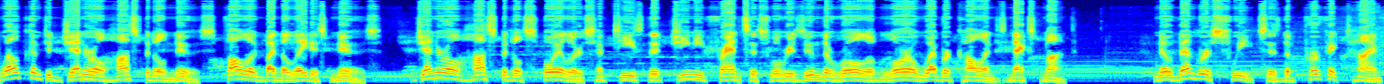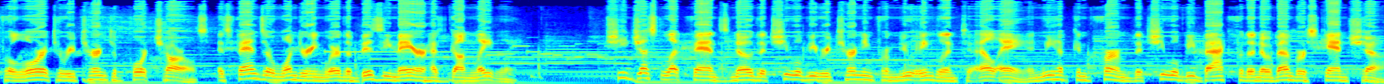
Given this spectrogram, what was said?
Welcome to General Hospital News, followed by the latest news. General Hospital spoilers have teased that Genie Francis will resume the role of Laura Webber Collins next month. November sweeps is the perfect time for Laura to return to Port Charles, as fans are wondering where the busy mayor has gone lately. She just let fans know that she will be returning from New England to LA and we have confirmed that she will be back for the November Scan show.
